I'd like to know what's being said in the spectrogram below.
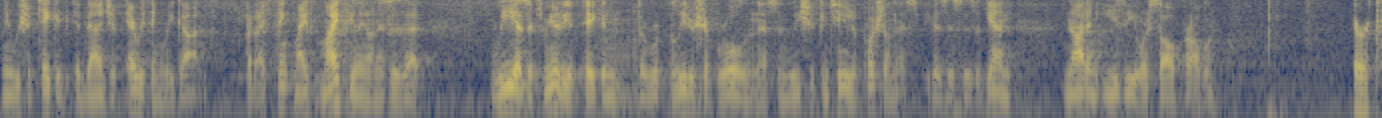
I mean, we should take advantage of everything we got. But I think my, my feeling on this is that we as a community have taken the, the leadership role in this, and we should continue to push on this, because this is, again, not an easy or solved problem. Eric?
